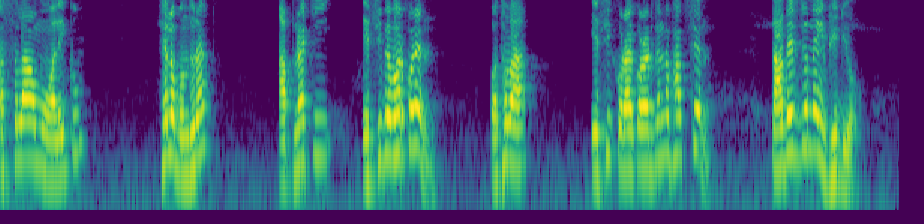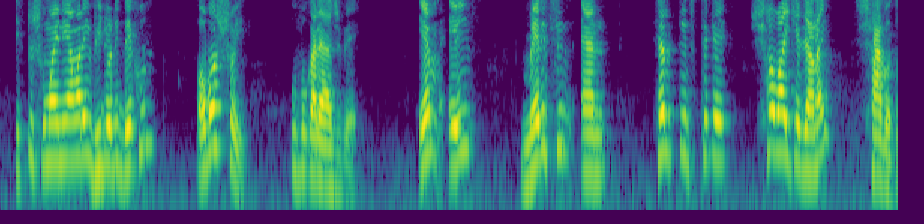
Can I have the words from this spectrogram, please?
আসসালামু আলাইকুম। হ্যালো বন্ধুরা, আপনারা কি এসি ব্যবহার করেন অথবা এসি ক্রয় করার জন্য ভাবছেন? তাদের জন্য এই ভিডিও। একটু সময় নিয়ে আমার এই ভিডিওটি দেখুন, অবশ্যই উপকারে আসবে। M H medicine and health tips থেকে সবাইকে জানাই স্বাগত।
